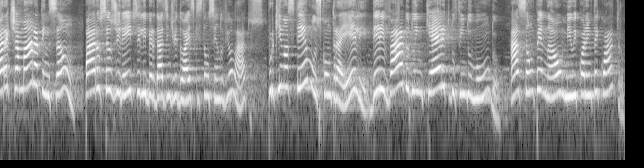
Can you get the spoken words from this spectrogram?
para chamar a atenção para os seus direitos e liberdades individuais que estão sendo violados. Porque nós temos contra ele, derivado do inquérito do fim do mundo, a ação penal 1044,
